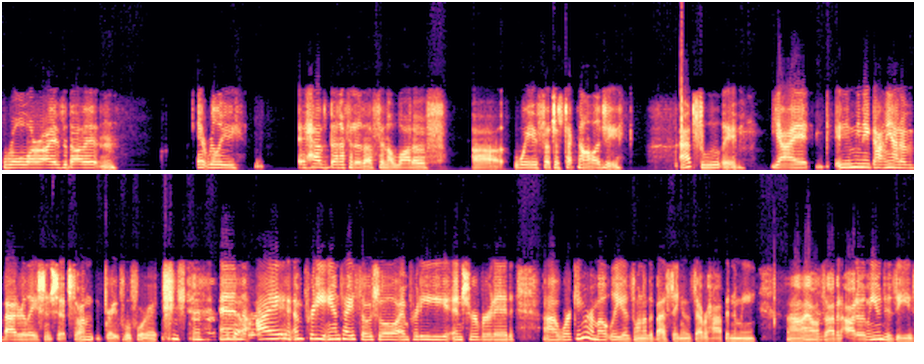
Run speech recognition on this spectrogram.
roll our eyes about it and it really it has benefited us in a lot of uh, ways such as technology. Absolutely yeah, it, I mean, it got me out of a bad relationship, so I'm grateful for it. Mm-hmm. and right. I am pretty antisocial. I'm pretty introverted. Uh, working remotely is one of the best things that's ever happened to me. Uh, mm-hmm. I also have an autoimmune disease,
